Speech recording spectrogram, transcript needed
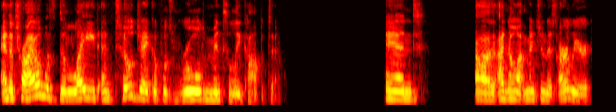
and the trial was delayed until Jacob was ruled mentally competent. And uh, I know I mentioned this earlier.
